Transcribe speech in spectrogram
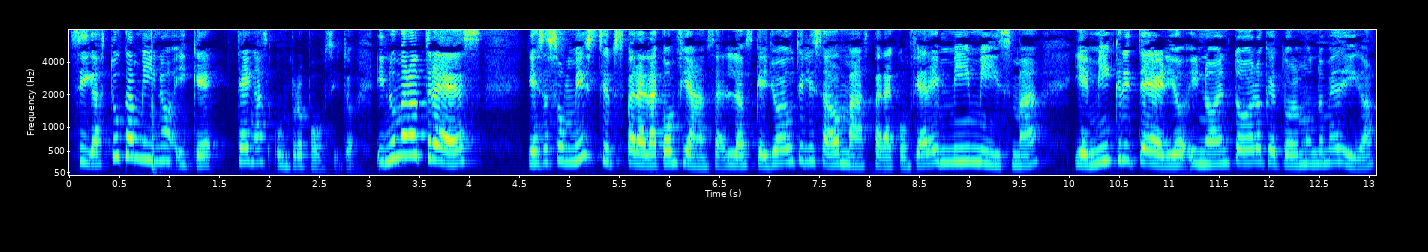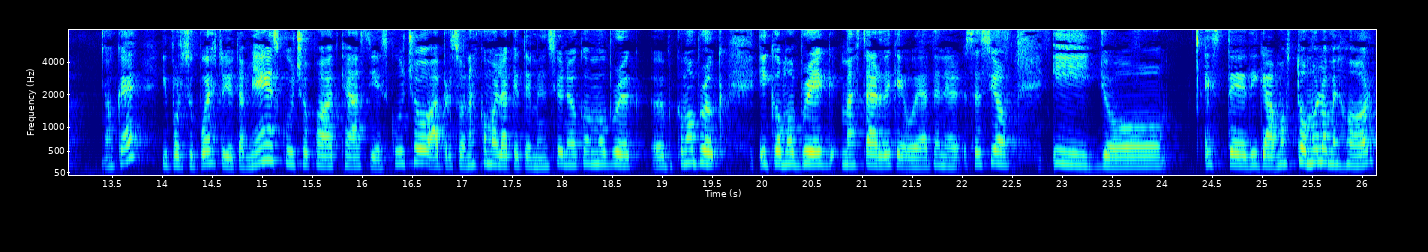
sigas tu camino y que tengas un propósito. Y número tres, y esos son mis tips para la confianza, los que yo he utilizado más para confiar en mí misma y en mi criterio y no en todo lo que todo el mundo me diga. ¿Ok? Y por supuesto, yo también escucho podcasts y escucho a personas como la que te mencioné, como Brooke, eh, como Brooke y como Brig más tarde que voy a tener sesión. Y yo este, digamos, tomo lo mejor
